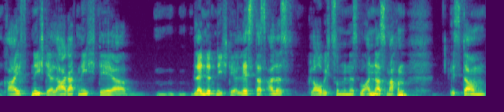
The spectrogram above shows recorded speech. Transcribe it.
reift nicht, der lagert nicht, der blendet nicht, der lässt das alles, glaube ich, zumindest woanders machen. Ist da,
